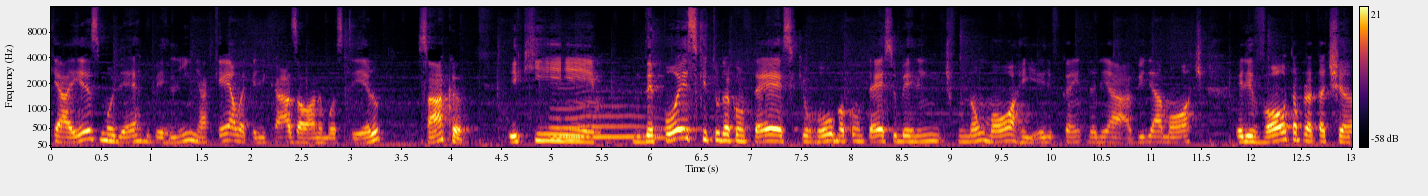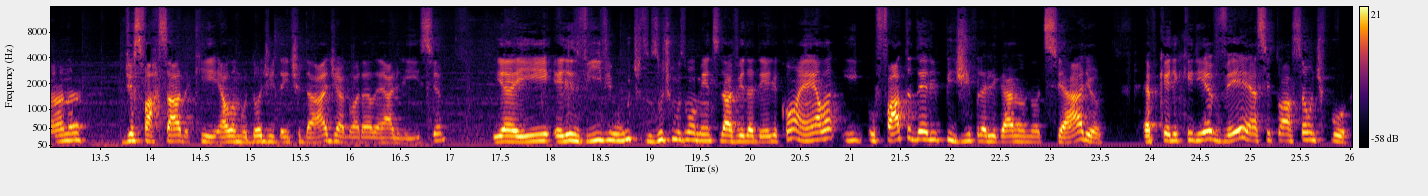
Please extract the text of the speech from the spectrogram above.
que é a ex-mulher do Berlim, aquela que ele casa lá no mosteiro, saca? E que hum. depois que tudo acontece, que o roubo acontece, o Berlim tipo, não morre, ele fica entre ali a vida e a morte. Ele volta pra Tatiana, disfarçada que ela mudou de identidade, agora ela é a Alicia. E aí ele vive os últimos momentos da vida dele com ela, e o fato dele pedir para ligar no noticiário é porque ele queria ver a situação, tipo,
